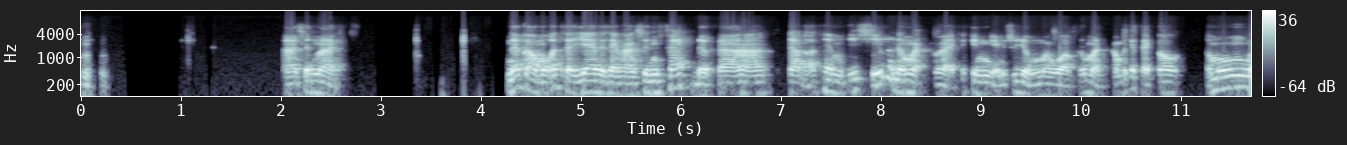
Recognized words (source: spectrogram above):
À, xin mời. Nếu còn một ít thời gian thì thầy Hoàng xin phép được uh, trao đổi thêm một tí xíu nữa đúng không ạ về cái kinh nghiệm sử dụng Word của mình. Không biết các thầy cô có muốn uh,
